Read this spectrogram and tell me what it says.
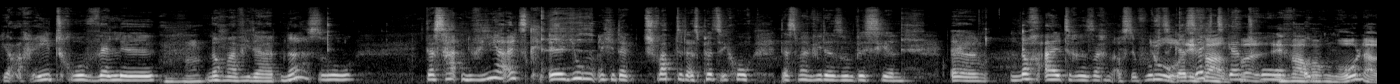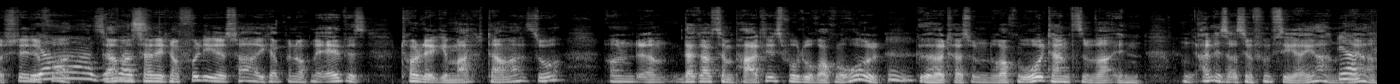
ja, Retrowelle, nochmal wieder, ne, so. Das hatten wir als äh, Jugendliche, da schwappte das plötzlich hoch, dass man wieder so ein bisschen äh, noch ältere Sachen aus den 50er, ich war, 60ern trug. ich war Rock'n'Roller, stell dir Ja, vor. Damals hatte ich noch fulliges Haar. Ich habe mir noch eine Elvis-Tolle gemacht damals so. Und ähm, da gab es dann Partys, wo du Rock'n'Roll Mhm. gehört hast. Und Rock'n'Roll-Tanzen war in. Und alles aus den 50er Jahren. Ja, Ja.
